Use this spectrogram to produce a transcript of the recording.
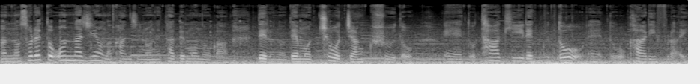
あのそれと同じような感じのね食べ物が出るのでもう超ジャンクフード、えーと、 turkey leg と,、えーと、 curly fry。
